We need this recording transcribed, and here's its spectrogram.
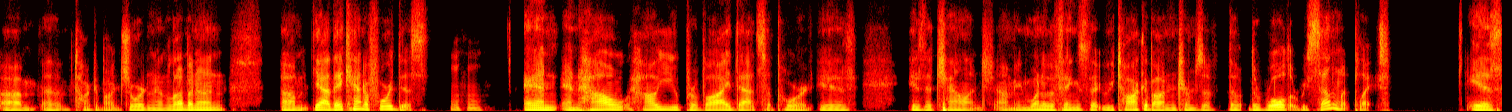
um, uh, talked about Jordan and Lebanon. Um, yeah, they can't afford this mhm. and and how how you provide that support is is a challenge. I mean, one of the things that we talk about in terms of the, the role that resettlement plays is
